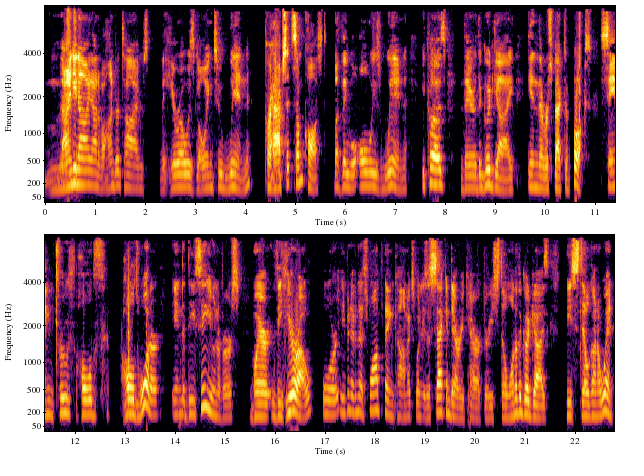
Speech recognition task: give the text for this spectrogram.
99 out of 100 times, the hero is going to win, perhaps at some cost, but they will always win because they're the good guy in their respective books. Same truth holds holds water in the DC universe, where the hero, or even in the Swamp Thing comics, when he's a secondary character, he's still one of the good guys. He's still going to win.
